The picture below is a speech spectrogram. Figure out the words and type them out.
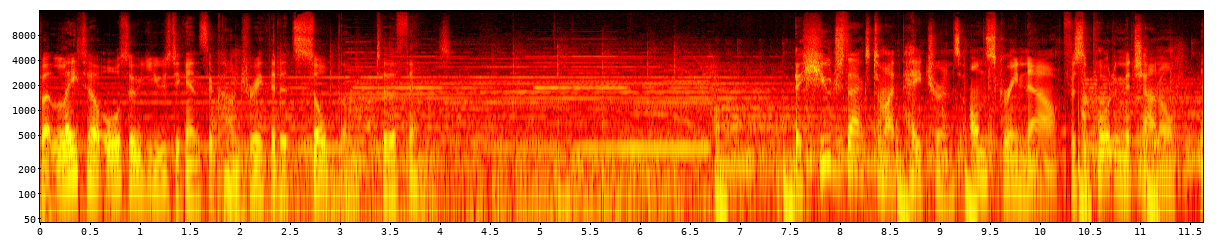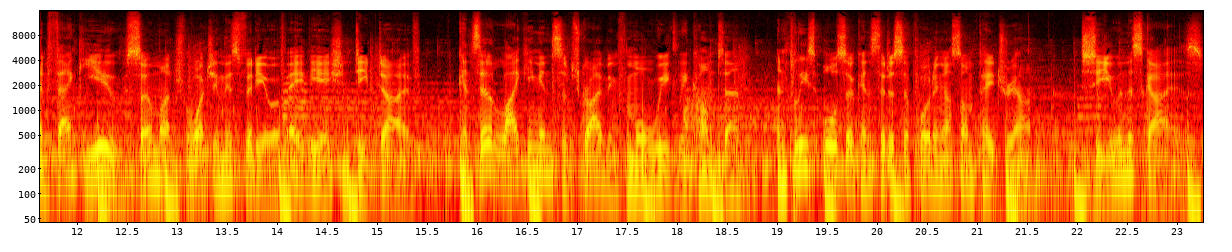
but later also used against the country that had sold them to the Finns. A huge thanks to my patrons on screen now for supporting the channel, and thank you so much for watching this video of Aviation Deep Dive. Consider liking and subscribing for more weekly content, and please also consider supporting us on Patreon. See you in the skies.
